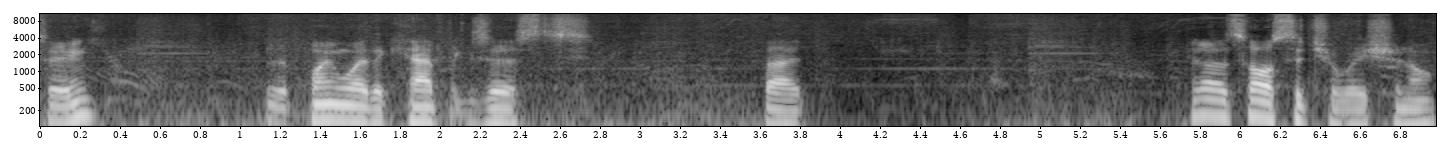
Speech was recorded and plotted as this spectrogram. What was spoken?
See, there's a point where the cap exists, but you know it's all situational.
